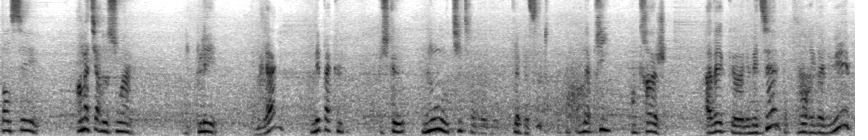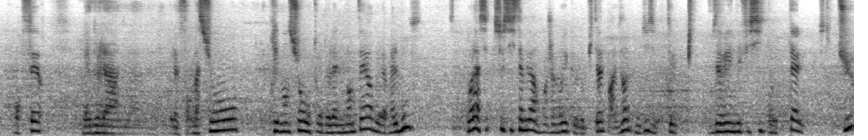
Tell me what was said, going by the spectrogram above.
penser en matière de soins les plaies des malades, mais pas que. Puisque nous, au titre du club de foot, on a pris ancrage avec euh, les médecins pour pouvoir évaluer, pour pouvoir faire de, la, de, la, de la formation, de la prévention autour de l'alimentaire, de la malbouffe, voilà, ce système-là, moi j'aimerais que l'hôpital, par exemple, nous dise, écoutez, vous avez un déficit dans telle structure,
